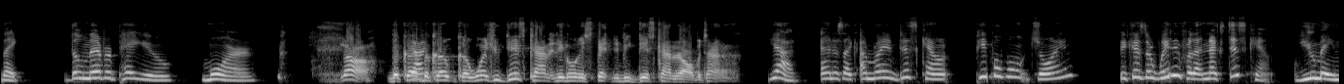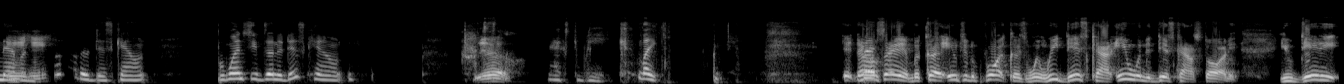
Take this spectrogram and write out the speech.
like they'll never pay you more. No, because because because once you discount it, they're gonna expect to be discounted all the time. Yeah. And it's like I'm running a discount. People won't join because they're waiting for that next discount. You may never mm-hmm. do another discount, but once you've done a discount, yeah, next week, like that's what I'm saying. Because even to the point, because when we discount, even when the discount started, you did it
